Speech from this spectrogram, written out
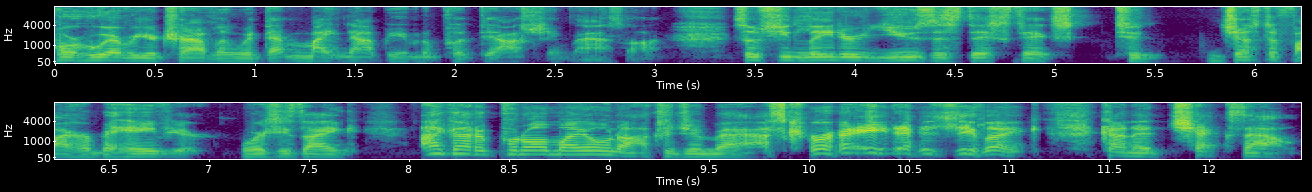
Or whoever you're traveling with that might not be able to put the oxygen mask on. So she later uses this to justify her behavior, where she's like, I got to put on my own oxygen mask, right? And she like kind of checks out,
